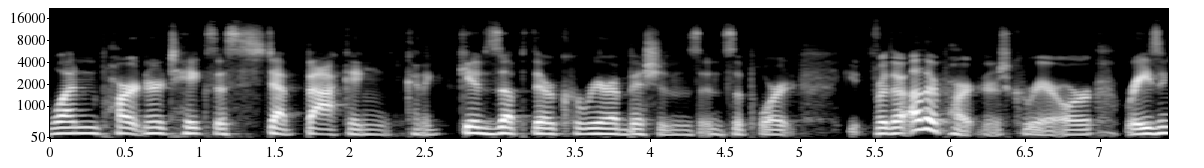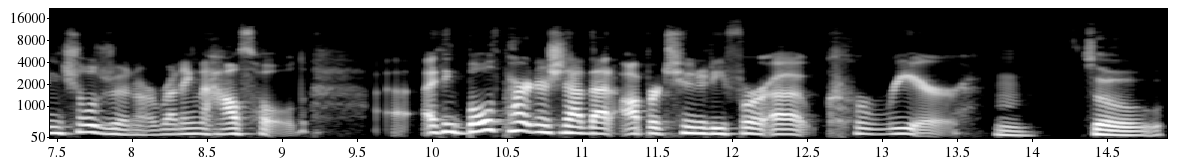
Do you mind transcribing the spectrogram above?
one partner takes a step back and kind of gives up their career ambitions and support for their other partner's career or raising children or running the household. Uh, I think both partners should have that opportunity for a career. So,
